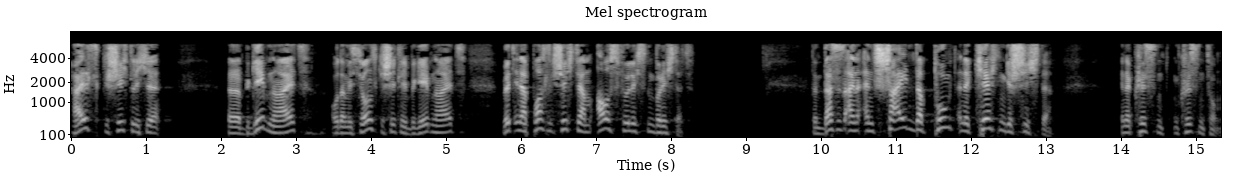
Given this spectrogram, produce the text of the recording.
heilsgeschichtliche äh, Begebenheit oder missionsgeschichtliche Begebenheit wird in der Apostelgeschichte am ausführlichsten berichtet. Denn das ist ein entscheidender Punkt in der Kirchengeschichte, in der Christen, im Christentum.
